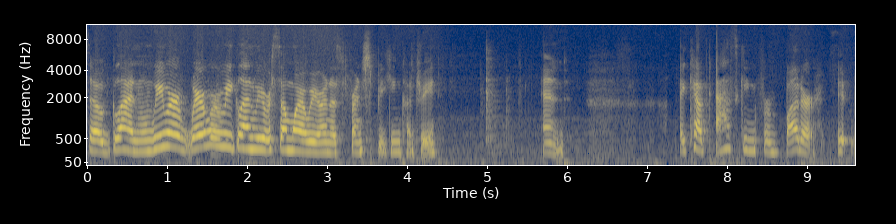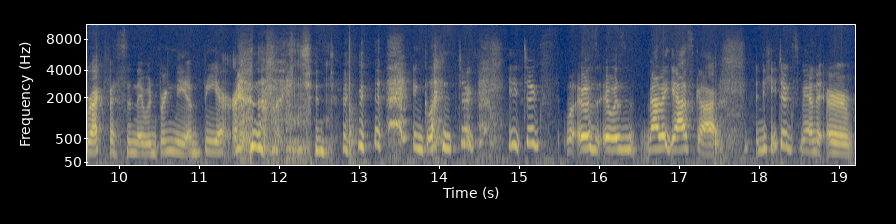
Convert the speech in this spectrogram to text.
So, Glenn, when we were, where were we, Glenn? We were somewhere, we were in a French speaking country. And I kept asking for butter at breakfast, and they would bring me a beer. and I'm like, and Glenn took, he took, well, it was, it was Madagascar, and he took Spanish or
